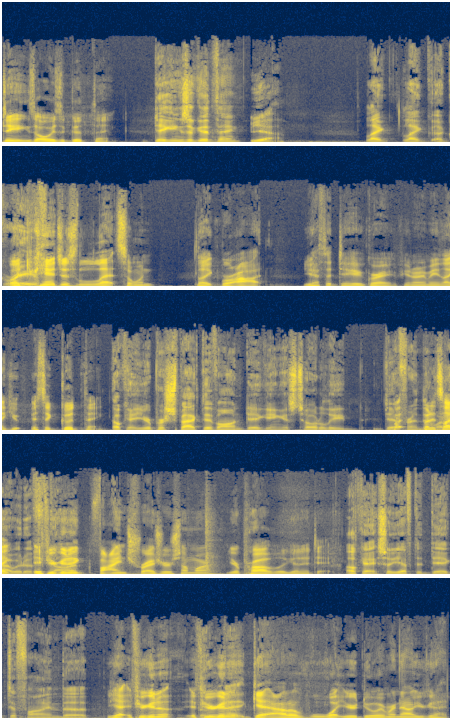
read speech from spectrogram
digging's always a good thing. Digging's a good thing? Yeah. Like like a grave? Like you can't just let someone like rot. You have to dig a grave. You know what I mean? Like you, it's a good thing. okay, your perspective on digging is totally different but than it's what like I if you're gonna gonna find treasure somewhere, you're probably gonna dig. Okay, so you have to dig to find the Yeah, if you're gonna if The- you're gonna the- get out of what you're doing right now, you're gonna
